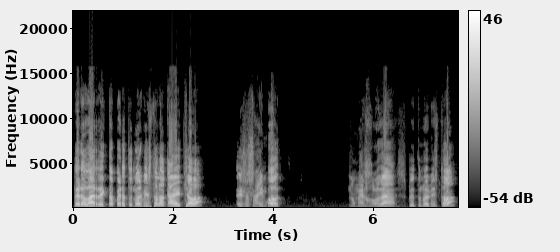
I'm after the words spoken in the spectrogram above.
Pero va recto, pero tú no has visto lo que ha hecho. Eso es aimbot. No me jodas. ¿Pero tú no has visto?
